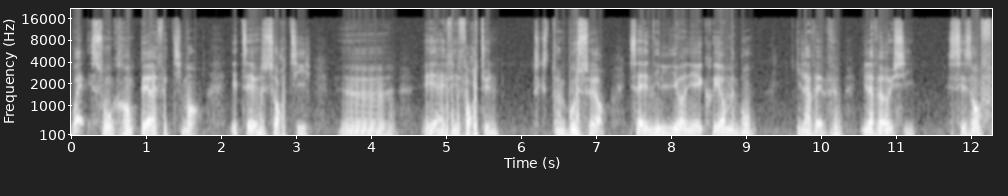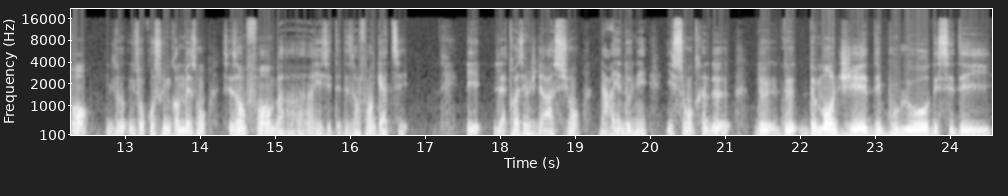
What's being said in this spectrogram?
Ouais, son grand-père, effectivement, était sorti euh, et avait fait fortune, parce que c'était un bosseur. Il savait ni lire ni écrire, mais bon, il avait, il avait réussi. Ses enfants, ils ont, ils ont construit une grande maison. Ses enfants, ben, ils étaient des enfants gâtés. Et la troisième génération n'a rien donné. Ils sont en train de, de, de, de manger des boulots, des CDI.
